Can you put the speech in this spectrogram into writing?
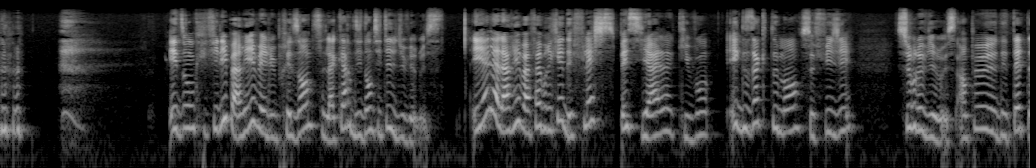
Et donc Philippe arrive et lui présente la carte d'identité du virus. Et elle, elle arrive à fabriquer des flèches spéciales qui vont exactement se figer sur le virus. Un peu des têtes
